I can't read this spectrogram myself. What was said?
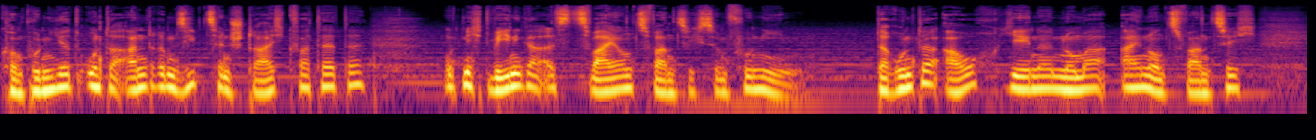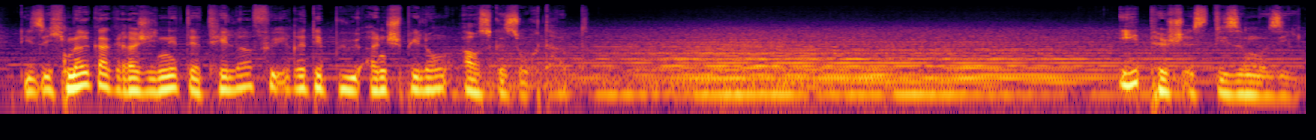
komponiert unter anderem 17 Streichquartette und nicht weniger als 22 Symphonien. Darunter auch jene Nummer 21, die sich Mirka Gražinite Tiller für ihre Debüteinspielung ausgesucht hat. Episch ist diese Musik,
